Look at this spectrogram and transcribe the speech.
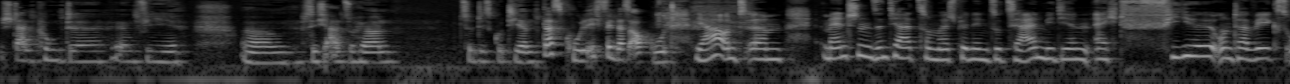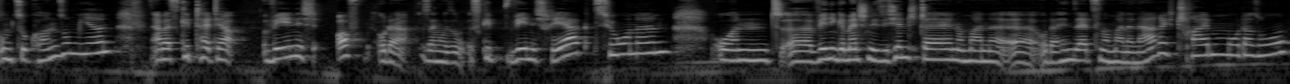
Standpunkte irgendwie ähm, sich anzuhören, zu diskutieren. Das ist cool. Ich finde das auch gut. Ja, und ähm, Menschen sind ja zum Beispiel in den sozialen Medien echt viel unterwegs, um zu konsumieren. Aber es gibt halt ja wenig oft oder sagen wir so, es gibt wenig Reaktionen und äh, wenige Menschen, die sich hinstellen und mal eine, äh, oder hinsetzen und mal eine Nachricht schreiben oder so.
